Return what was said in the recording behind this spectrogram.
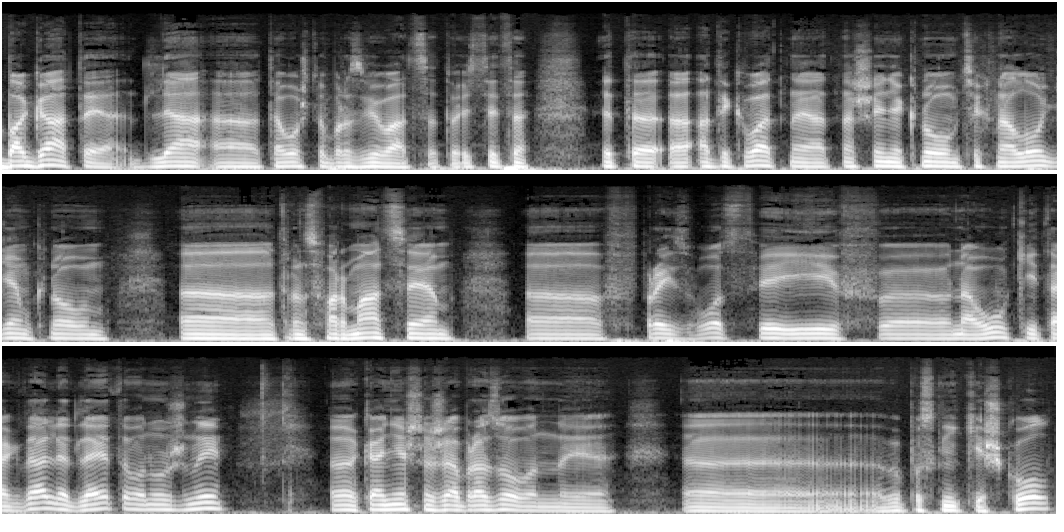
богатое для э, того, чтобы развиваться. То есть это, это э, адекватное отношение к новым технологиям, к новым э, трансформациям э, в производстве и в э, науке и так далее. Для этого нужны, э, конечно же, образованные э, выпускники школ.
